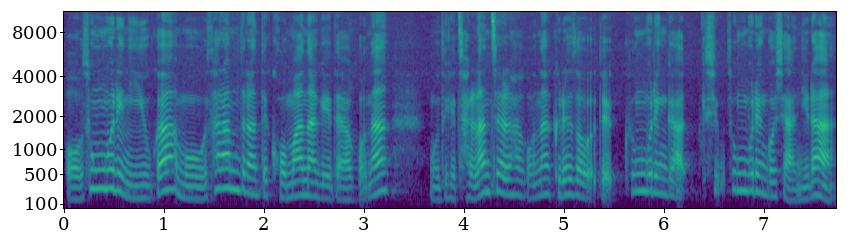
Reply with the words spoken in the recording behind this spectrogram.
어, 속물인 이유가 뭐 사람들한테 거만하게 대하거나 뭐 되게 잘난 체를 하거나 그래서 이제 속물인 가 속물인 것이 아니라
